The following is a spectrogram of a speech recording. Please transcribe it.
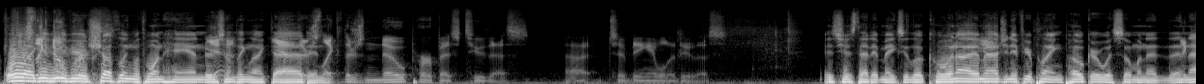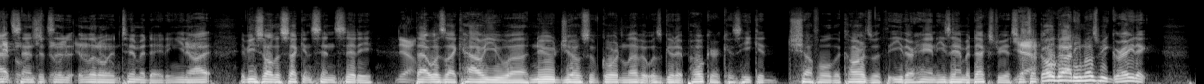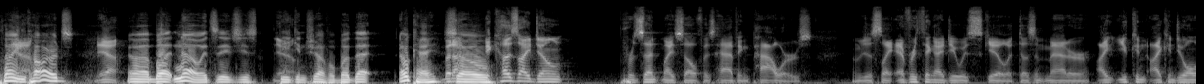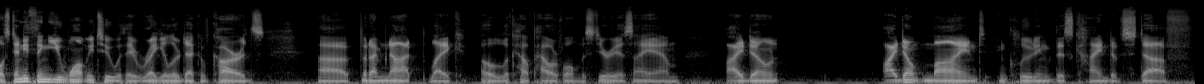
Or like, if, no if you're shuffling with one hand or Yeah. something like that. Yeah, there's and like there's no purpose to this, uh, to being able to do this. it's just that it makes it look cool. And I imagine if you're playing poker with someone, uh, in Like, that sense, it's a, like, a little intimidating. You know, I, if you saw the second Sin City, Yeah. that was like how you uh, knew Joseph Gordon-Levitt was good at poker because he could shuffle the cards with either hand. He's ambidextrous. So it's like, oh god, he must be great at playing Yeah. cards. Yeah. Uh, but no, it's it's just he can shuffle. But that okay. But so I, because I don't present myself as having powers, I'm just like everything I do is skill. It doesn't matter. I you can I can do almost anything you want me to with a regular deck of cards, uh, but I'm not like oh look how powerful and mysterious I am. I don't I don't mind including this kind of stuff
